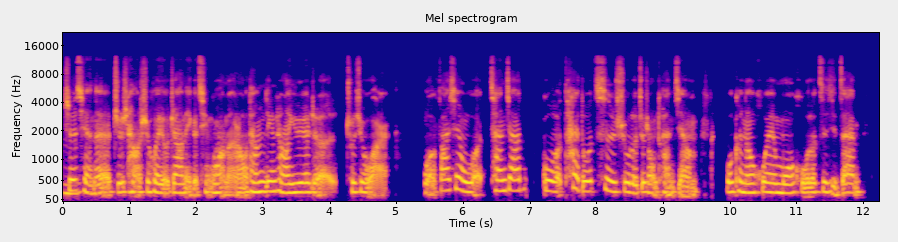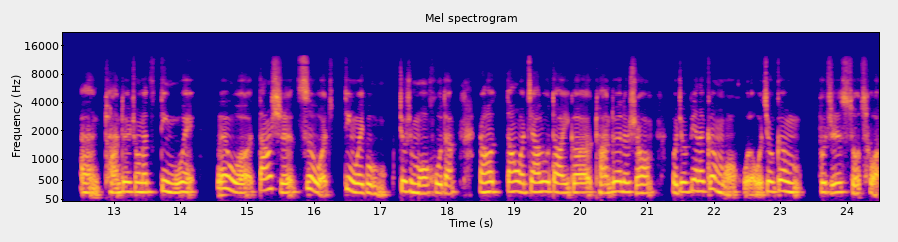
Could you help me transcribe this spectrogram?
之前的职场是会有这样的一个情况的。然后他们经常约着出去玩，我发现我参加。过太多次数的这种团建，我可能会模糊了自己在嗯团队中的定位，因为我当时自我定位不就是模糊的。然后当我加入到一个团队的时候，我就变得更模糊了，我就更不知所措。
